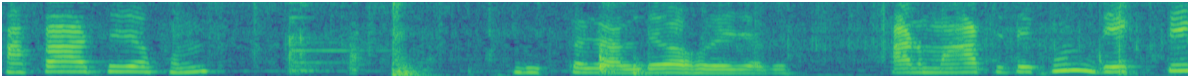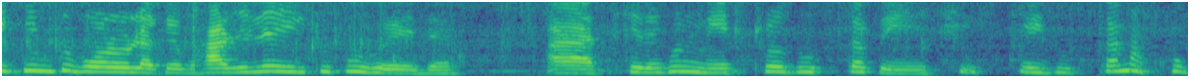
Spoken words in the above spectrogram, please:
ফাঁকা আছে যখন, দুধটা জাল দেওয়া হয়ে যাবে। আর মাছ দেখুন, দেখতেই কিন্তু বড় লাগে, ভাজলে এইটুকু হয়ে যায়। আর আজকে দেখুন মেট্রো দুধটা পেয়েছি। এই দুধটা না খুব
